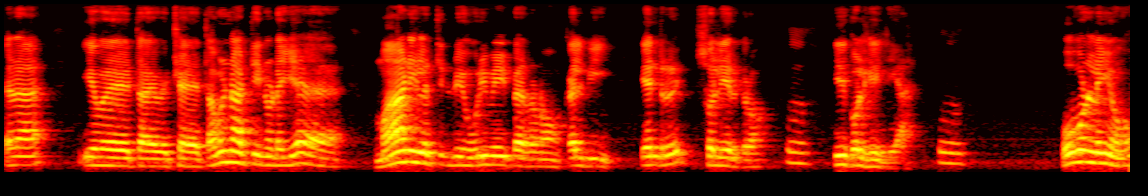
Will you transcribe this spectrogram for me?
ஏன்னா, இவ த தமிழ்நாட்டினுடைய மாநிலத்தினுடைய உரிமை பெறணும் கல்வி என்று சொல்லியிருக்கிறோம். இது கொள்கை இல்லையா? ம், ஒவ்வொன்றிலையும்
